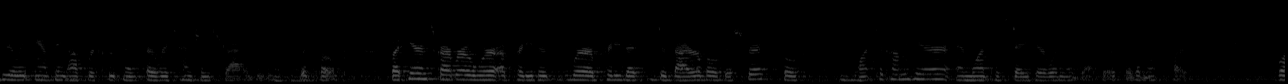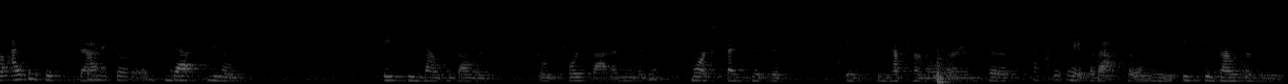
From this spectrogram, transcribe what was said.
really amping up recruitment or retention strategies with folks. But here in Scarborough, we're a pretty, we're a pretty de- desirable district. Folks want to come here and want to stay here when they get here for the most part, Well, I think that that, anecdotally. that, you know, eighteen thousand dollars goes towards that. I mean, it's more expensive if, if we have turnover and to Absolutely. pay for that. So I mean, eighteen thousand is,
